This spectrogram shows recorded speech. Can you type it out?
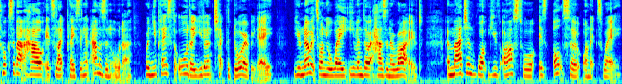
talks about how it's like placing an Amazon order. When you place the order, you don't check the door every day. You know it's on your way even though it hasn't arrived. Imagine what you've asked for is also on its way.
